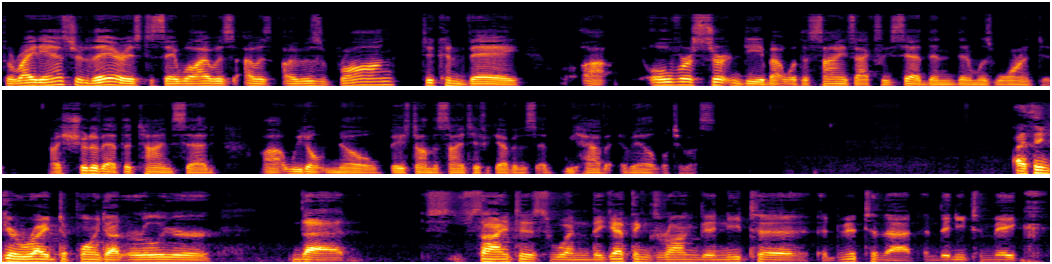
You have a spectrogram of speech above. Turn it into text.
the right answer there is to say, well, I was I was I was wrong to convey uh, over certainty about what the science actually said than than was warranted. I should have at the time said uh, we don't know based on the scientific evidence that we have available to us. I think you're right to point out earlier that scientists, when they get things wrong, they need to admit to that and they need to make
